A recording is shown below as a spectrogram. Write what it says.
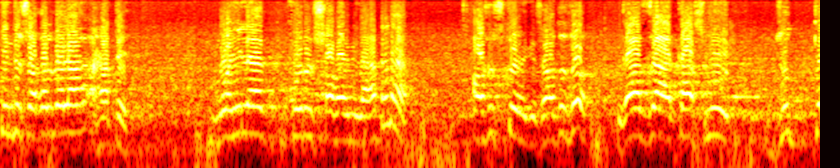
কিন্তু সকালবেলা হাঁটে। মহিলা, পুরুষ সবাই মিলে হাঁটে না, অসুস্থ হয়ে গেছে। অথচ গাজা, কাশ্মীর যুদ্ধ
